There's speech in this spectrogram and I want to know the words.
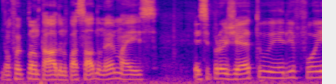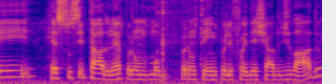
não foi plantado no passado, né, mas esse projeto ele foi ressuscitado, né? Por um, por um tempo ele foi deixado de lado.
